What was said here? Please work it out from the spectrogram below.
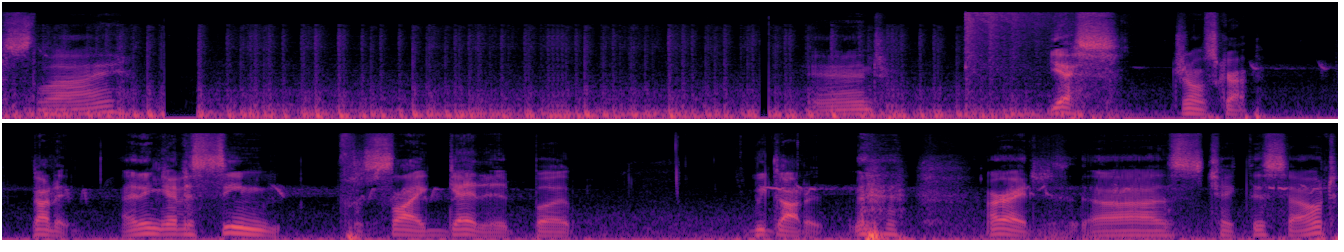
sly. And yes, journal scrap. Got it. I didn't get to see Sly get it, but we got it. Alright, uh, let's check this out.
